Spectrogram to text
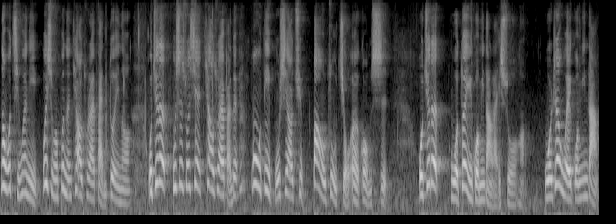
那我请问你，为什么不能跳出来反对呢？我觉得不是说现在跳出来反对，目的不是要去抱住九二共识。我觉得我对于国民党来说，哈，我认为国民党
